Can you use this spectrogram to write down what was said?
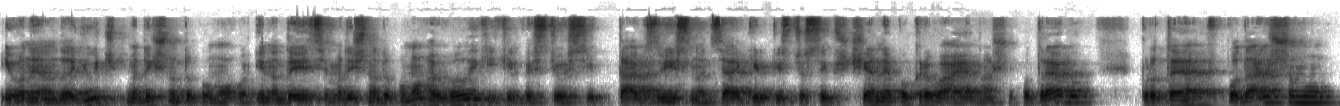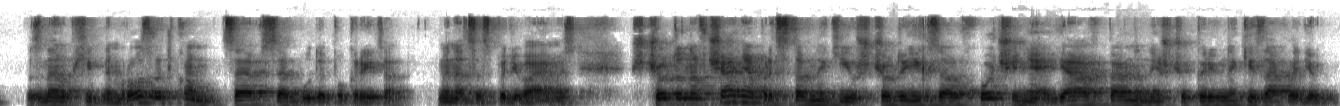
і вони надають медичну допомогу. І надається медична допомога великій кількості осіб. Так, звісно, ця кількість осіб ще не покриває нашу потребу, проте в подальшому з необхідним розвитком це все буде покрито. Ми на це сподіваємось. Щодо навчання представників, щодо їх заохочення, я впевнений, що керівники закладів,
